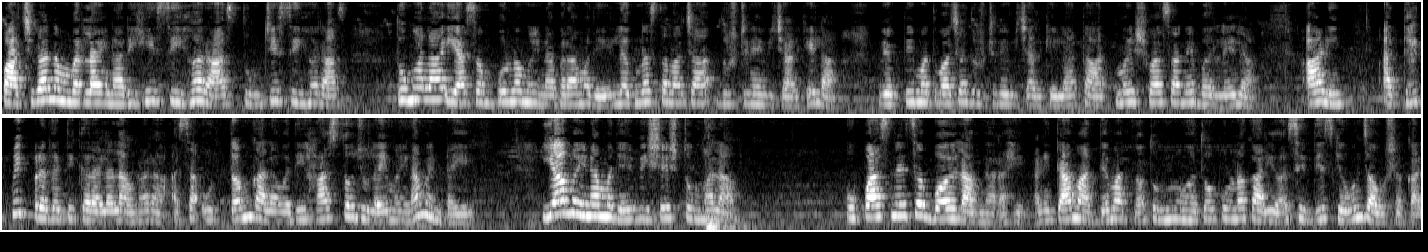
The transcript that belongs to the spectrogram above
पाचव्या नंबरला येणारी ही सिंहरास तुमची सिंहरास तुम्हाला या संपूर्ण महिनाभरामध्ये लग्नस्थानाच्या दृष्टीने विचार केला व्यक्तिमत्वाच्या दृष्टीने विचार केला तर आत्मविश्वासाने भरलेला आणि आध्यात्मिक प्रगती करायला लावणारा असा उत्तम कालावधी हाच तो जुलै महिना म्हणता येईल. या महिन्यामध्ये विशेष तुम्हाला उपासनेचं बळ लाभणार आहे आणि त्या माध्यमातून तुम्ही महत्त्वपूर्ण कार्य सिद्धीच घेऊन जाऊ शकाल.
